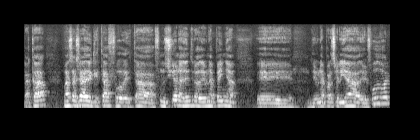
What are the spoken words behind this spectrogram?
Acá, más allá de que está, está funciona dentro de una peña eh, de una parcialidad de fútbol,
